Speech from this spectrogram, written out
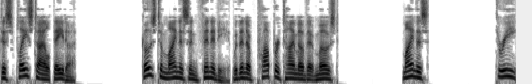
display style theta goes to minus infinity within a proper time of at most minus 3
